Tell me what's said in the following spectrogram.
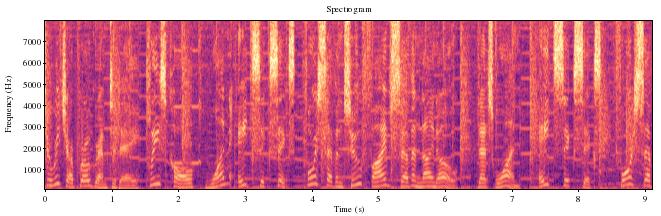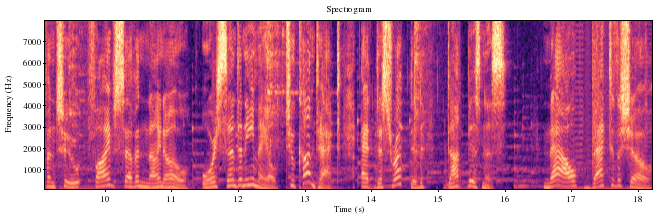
To reach our program today, please call 1 866 472 5790. That's 1 866 472 5790. Or send an email to contact at disrupted.business. Now, back to the show.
